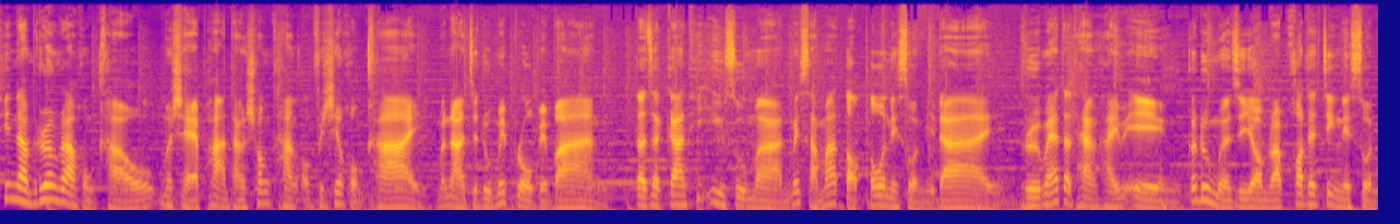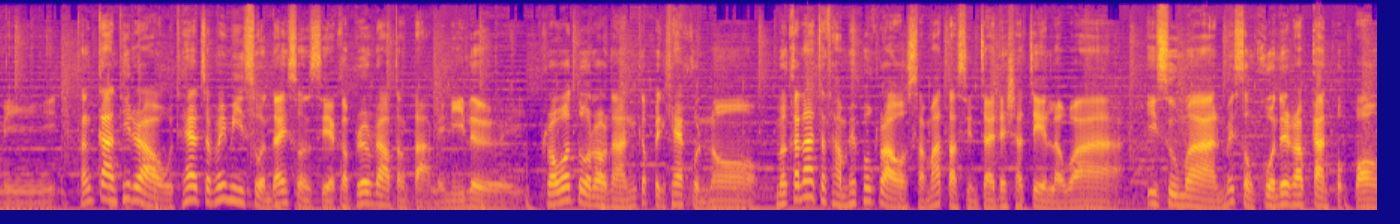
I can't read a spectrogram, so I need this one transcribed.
ที่นำเรื่องราวของเขามาแฉผ่านทางช่องทาง Official ของค่าย มันอาจจะดูไม่โปรไปบ้าง แต่จากการที่อิวซูมานไม่สามารถตอบโต้ในส่วนนี้ได้ หรือแม้แต่ทางไฮป์เอง ก็ดูเหมือนจะยอมรับข้อเท็จจริงในส่วนนี้ ทั้งการที่เราแทบจะไม่มีส่วนได้ส่วนเสียกับเรื่องราวต่างๆ ในนี้เลย เพราะว่าตัวเรานั้นก็เป็นแค่คนนอก มันก็น่าจะทำให้พวกเราสามารถตัดสินใจได้ชัดเจนแล้วว่าอิซูมานไม่สมควรได้รับการปกป้อง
